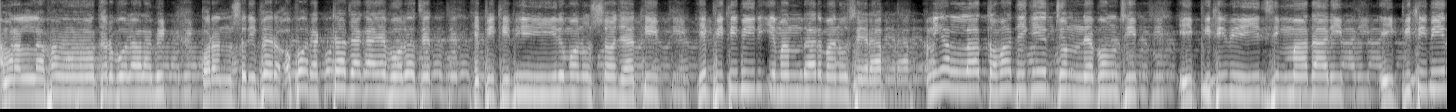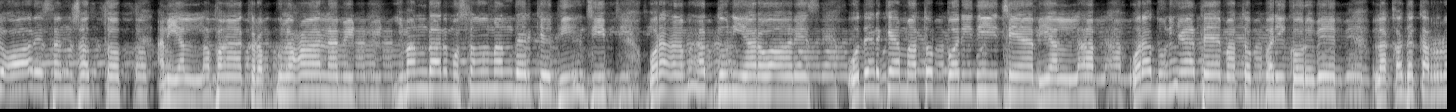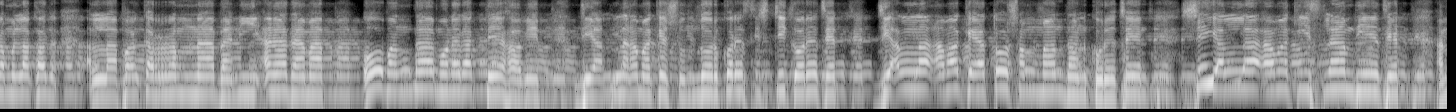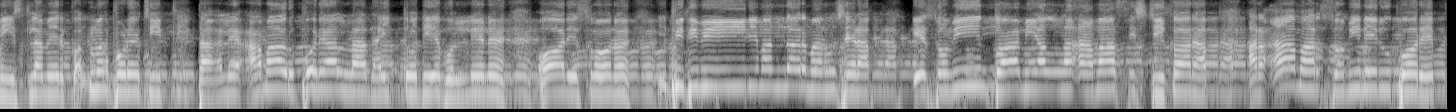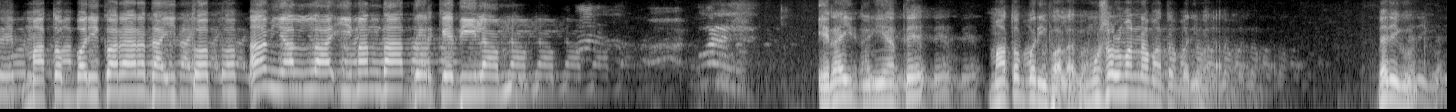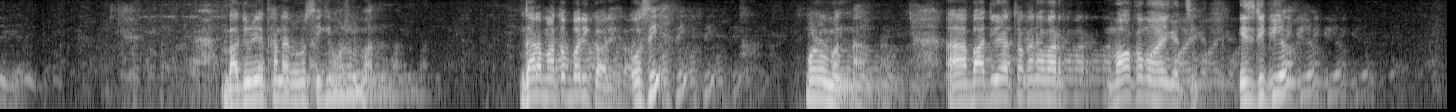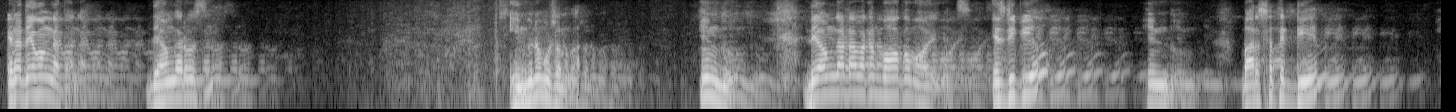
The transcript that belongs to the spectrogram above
আমার আল্লাহ রব্বুল আলামিন কোরআন শরীফের অপর একটা জায়গায় বলেছেন হে পৃথিবীর মনুষ্য জাতি, হে পৃথিবীর ইমানদার মানুষেরা, আমি আল্লাহ তোমাদিগের জন্য বলছি, এই পৃথিবীর জিম্মাদারি, এই পৃথিবীর অরেসান সত্য, আমি আল্লাহ পাক রব্বুল আলামিন ইমানদার মুসলমানদেরকে দিয়েছি, ওরা আমার দুনিয়ার ওয়ারেস ওদেরকে মাতব্বরি দিয়েছে আমি আল্লাহ, ওরা দুনিয়াতে মাতব্বরি করবে, লাকাদ কাররাম, লাকাদ আল্লাহ পাক কাররামনা বানি আদম ও বান্দা, মনে রাখতে হবে যে আল্লাহ আমাকে সুন্দর করে সৃষ্টি করেছেন, যে আল্লাহ আমাকে এত সম্মান দান করেছেন, সেই আল্লাহ আমাকে ইসলাম দিয়েছেন। আমি ইসলামের কলমা পড়েছি, তাহলে আমার উপরে আল্লাহ দায়িত্ব দিয়ে বললেন, অরে শোন, এই পৃথিবীর ইমানদার মানুষেরা, এ জমিন তো আমি আল্লাহ আমার সৃষ্টি করা, আর আমার জমিনের উপরে মাতব্বরি করার দায়িত্ব আমি আল্লাহ ইমানদারদেরকে দিলাম। এরাই দুনিয়াতে মাতব্বরি ফলাবে মুসলমান না মাতব্বরি ফলাবে। ভেরি গুড বাদুড়িয়া থানার ওসি কি মুসলমান? যারা মাতব্বরি করে, ওসি? মুসলমান না বাদুড়িয়া তখন আবার মহকুমা হয়ে গেছে। এসডিপিও? এটা দেগঙ্গা থানা। দেহঙ্গার ওসি হিন্দু না মুসলমান? হিন্দু। দেহঙ্গাটা এখন মহকুমা হয়ে গেছে। এসডিপিও? হিন্দু। বারাসাতের ডিএম?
